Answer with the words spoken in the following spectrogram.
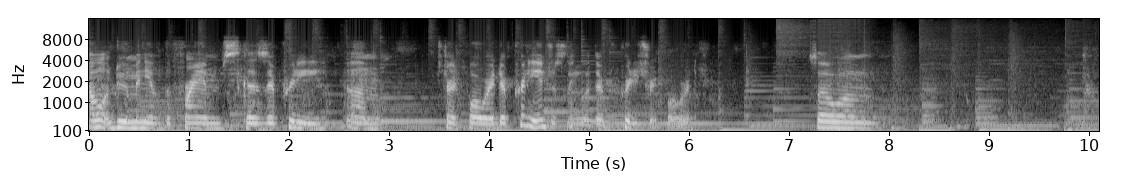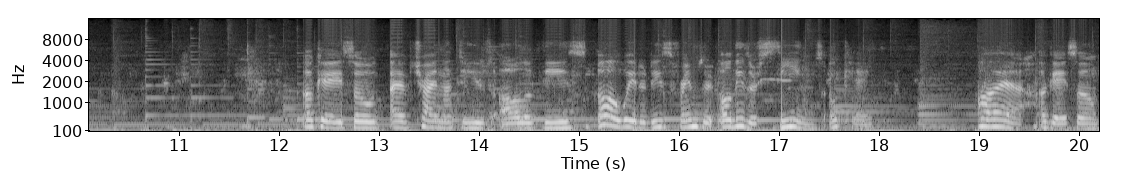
I won't do many of the frames because they're pretty um, straightforward. They're pretty interesting, but they're pretty straightforward. So, um, Okay, so I've tried not to use all of these. Oh wait, are these frames are oh these are scenes. Okay. Oh yeah. Okay, so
